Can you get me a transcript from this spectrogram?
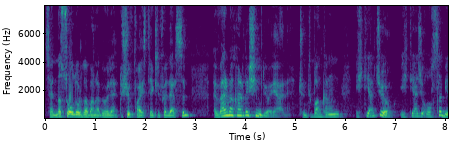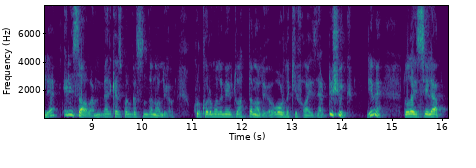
sen nasıl olur da bana böyle düşük faiz teklif edersin? E verme kardeşim diyor yani. Çünkü bankanın ihtiyacı yok. İhtiyacı olsa bile eli sağlam. Merkez Bankası'ndan alıyor. Kur korumalı mevduattan alıyor. Oradaki faizler düşük. Değil mi? Dolayısıyla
